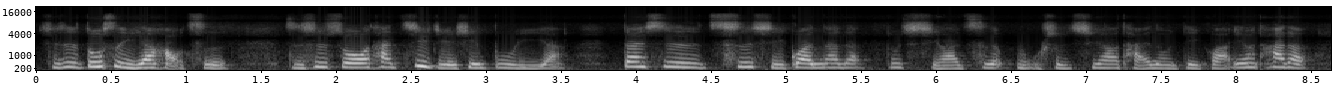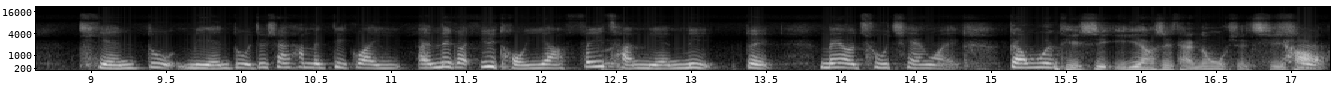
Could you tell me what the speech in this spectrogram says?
其实都是一样好吃，只是说它季节性不一样。但是吃习惯，大家都喜欢吃五十七号台农地瓜，因为它的甜度、绵度就像他们地瓜一呃那个芋头一样，非常绵密，对，没有粗纤维。但问题是一样是台农五十七号，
